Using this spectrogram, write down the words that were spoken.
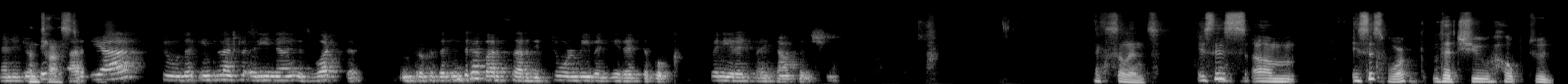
And it will Fantastic. take Bharatiyar to the international arena is what Professor Indira Parthasarathy told me when he read the book, when he read my translation. Excellent. Is this um, is this work that you hope to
